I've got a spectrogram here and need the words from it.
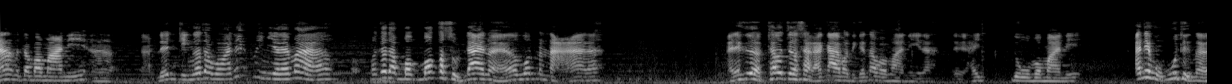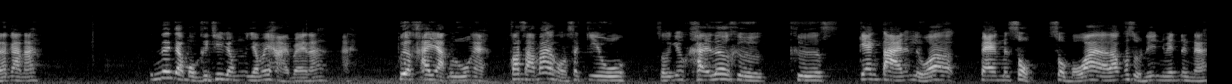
นะ มันจะประมาณนี้อ่าเล่นจริงก็จะประมาณนี้ไม่มีอะไรมาก มันก็จะบล็อกกระสุนได้หน่อยแล้วรถมันหนานะ อันนี้คือแบบถ้าเราเจอสถานการณ์ปกติก็จะประมาณนี้นะเดี๋ยวให้ดูประมาณนี้ อันนี้ผมพูดถึงหน่อยแล้วกันนะเนื่องจากหมวกคืนชีพยังยังไม่หายไปนะอะเพื่อใครอยากรู้ไงความสามารถของสกิลสกิลไคลเลอร์คือ คือแกล้งตายนั่นหรือว่าแปลงเป็นศพศพบอกว่ารับกระสุนได้เม็ดนึงนะ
